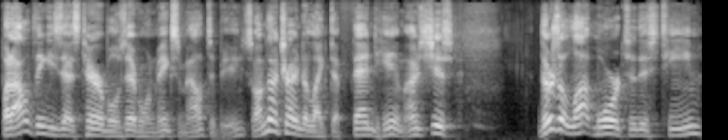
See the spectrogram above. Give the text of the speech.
but I don't think he's as terrible as everyone makes him out to be. So I'm not trying to like defend him. I was just there's a lot more to this team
